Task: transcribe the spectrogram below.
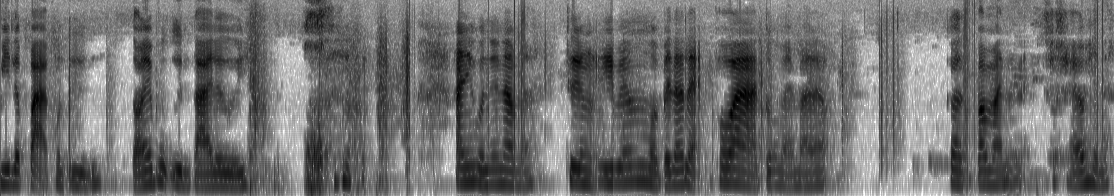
บินละปาคนอื่น ต่อให้ผู้อื่นตายเลย อันนี้ผมแนะนำนะซึ่งอีเวนต์หมดไปแล้วแหละ เพราะว่าตัวใหม่มาแล้ว ก็ประมาณนั้นแหละแค่เห็นนะ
